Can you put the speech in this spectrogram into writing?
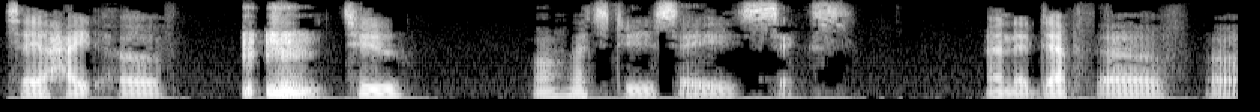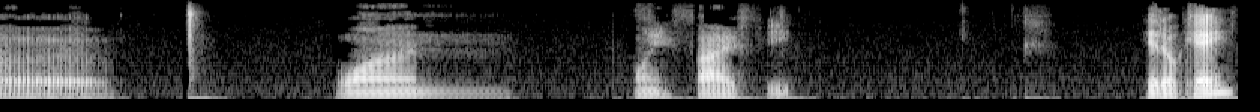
say a height of 2, well, let's do, say, 6, and a depth of uh, 1.5 feet. Hit OK,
